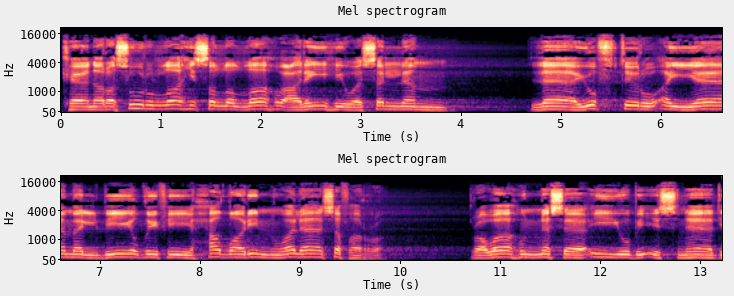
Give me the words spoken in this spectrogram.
كان رسول الله صلى الله عليه وسلم لا يفطر أيام البيض في حضر ولا سفر. رواه النسائي بإسناد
